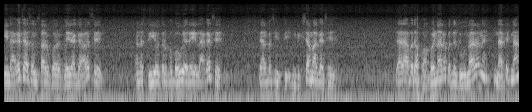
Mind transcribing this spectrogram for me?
એ લાગે છે આ સંસાર ઉપર વૈરાગ આવે છે? અને સ્ત્રીઓ તરફ બહુ એને એ લાગે છે? ત્યાર પછી દીક્ષા માગે છે. ત્યારે આ બધા સાંભળનારા બધા જોનારા ને નાટકના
